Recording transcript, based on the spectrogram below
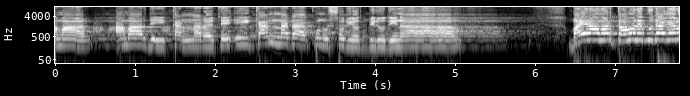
আমার আমার যেই কান্না রয়েছে, এই কান্নাটা কোনো শরীয়ত বিরোধী না। বাইরে আমার তাহলে বোঝা গেল,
